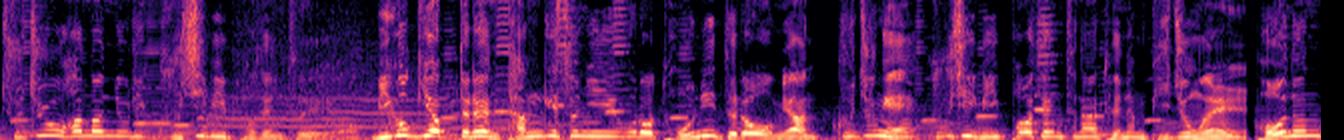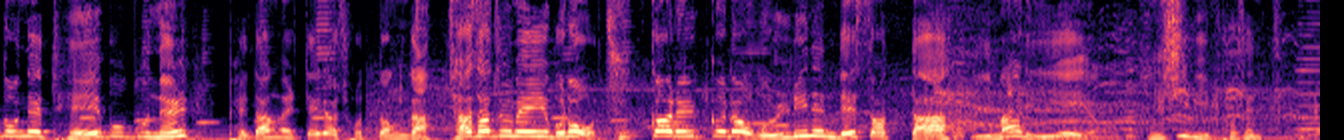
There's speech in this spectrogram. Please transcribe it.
주주 환원율이 92%예요. 미국 기업들은 단기 순이익으로 돈이 들어오면 그 중에 92%나 되는 비중을 버는 돈의 대부분을 배당을 때려줬던가 자사주 매입으로 주가를 끌어올리는 데 썼다 이 말이에요. 92%.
